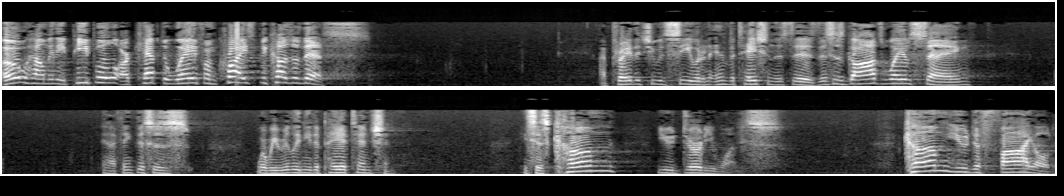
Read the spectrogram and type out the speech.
Oh, how many people are kept away from Christ because of this. I pray that you would see what an invitation this is. This is God's way of saying, and I think this is where we really need to pay attention. He says, Come, you dirty ones. Come, you defiled.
